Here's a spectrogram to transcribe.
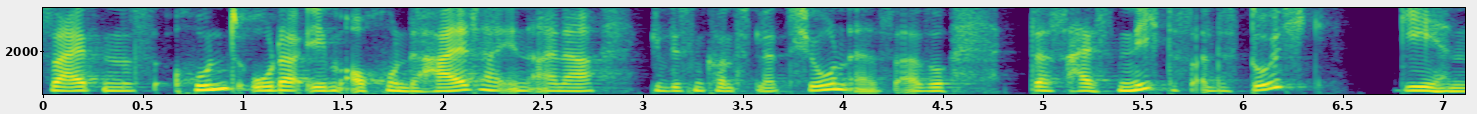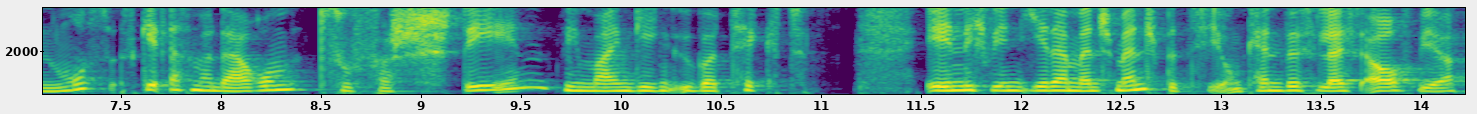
seitens Hund oder eben auch Hundehalter in einer gewissen Konstellation ist. Also das heißt nicht, dass alles durchgehen muss. Es geht erstmal darum, zu verstehen, wie mein Gegenüber tickt. Ähnlich wie in jeder Mensch-Mensch-Beziehung kennen wir vielleicht auch. Wir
